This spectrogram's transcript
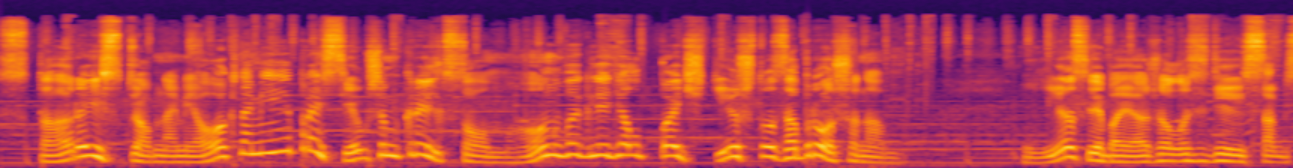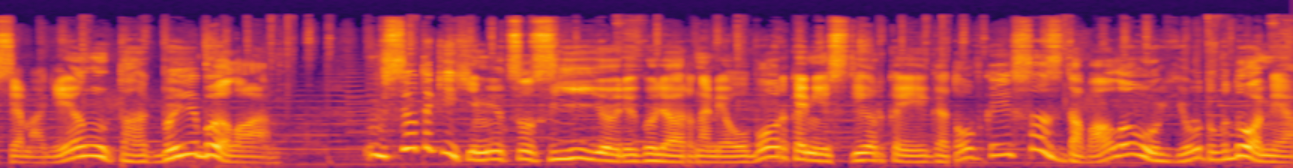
Старый, с темными окнами и просевшим крыльцом, он выглядел почти что заброшенным. Если бы я жил здесь совсем один, так бы и было. Все-таки Химицу с ее регулярными уборками, стиркой и готовкой создавала уют в доме.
